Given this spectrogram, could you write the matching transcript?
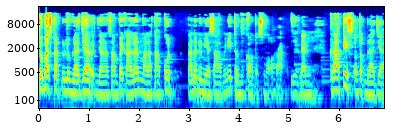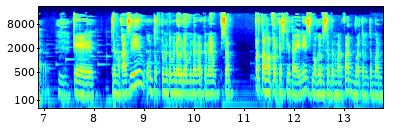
Coba start dulu belajar, jangan sampai kalian malah takut karena dunia saham ini terbuka untuk semua orang dan gratis untuk belajar. Oke, terima kasih untuk teman-teman yang udah mendengarkan episode pertama podcast kita ini. Semoga bisa bermanfaat buat teman-teman.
